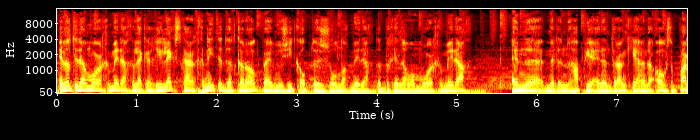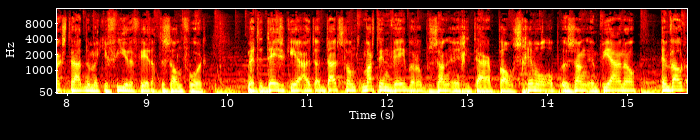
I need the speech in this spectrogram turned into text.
en wilt u dan morgenmiddag lekker relaxed gaan genieten? Dat kan ook bij muziek op de zondagmiddag. Dat begint allemaal morgenmiddag. En uh, met een hapje en een drankje aan de Oosterparkstraat nummertje 44 te Zandvoort. Met deze keer uit Duitsland Martin Weber op zang en gitaar... Paul Schimmel op zang en piano... en Wout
